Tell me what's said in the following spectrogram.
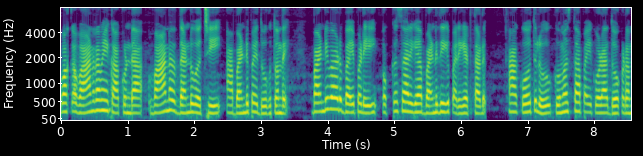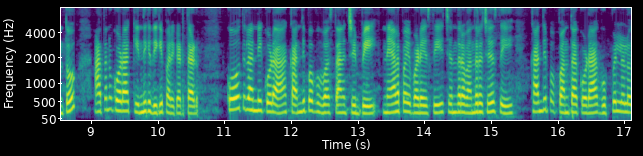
ఒక వానరమే కాకుండా వానర దండు వచ్చి ఆ బండిపై దూకుతుంది. బండివాడు భయపడి ఒక్కసారిగా బండి దిగి పరిగెడతాడు. ఆ కోతులు గుమస్తాపై కూడా దూకడంతో అతను కూడా కిందికి దిగి పరిగెడతాడు. కోతులన్నీ కూడా కందిపప్పు బస్తాను చింపి నేలపై పడేసి చిందరవందర చేసి కందిపప్పు అంతా కూడా గుప్పిళ్ళలో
